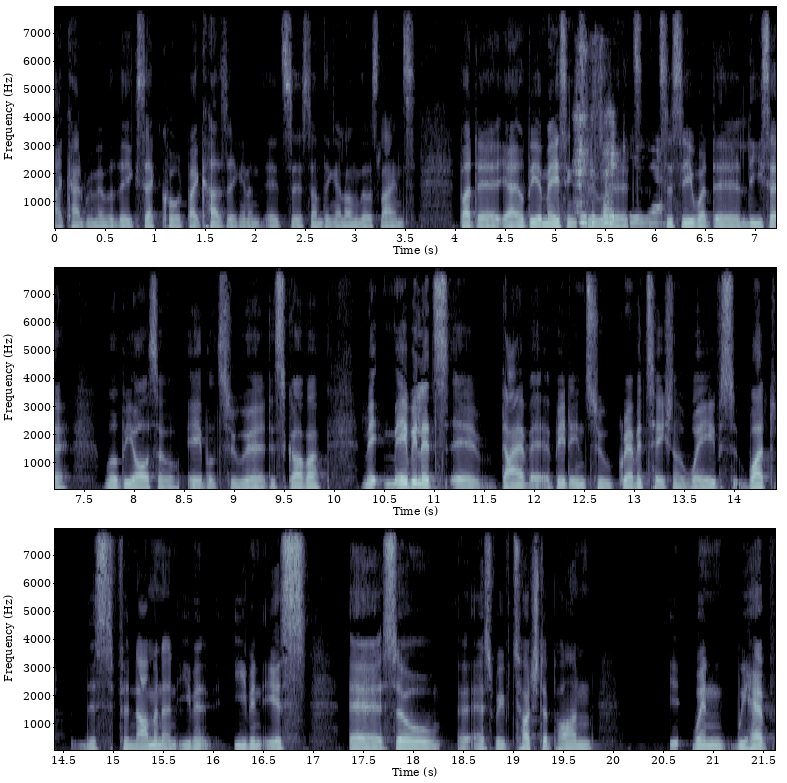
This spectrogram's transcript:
I can't remember the exact quote by Carl and it's uh, something along those lines. But uh, yeah, it'll be amazing to uh, exactly, yeah. to see what uh, LISA will be also able to discover. Maybe let's dive a bit into gravitational waves, what this phenomenon even even is. so, as we've touched upon, when we have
